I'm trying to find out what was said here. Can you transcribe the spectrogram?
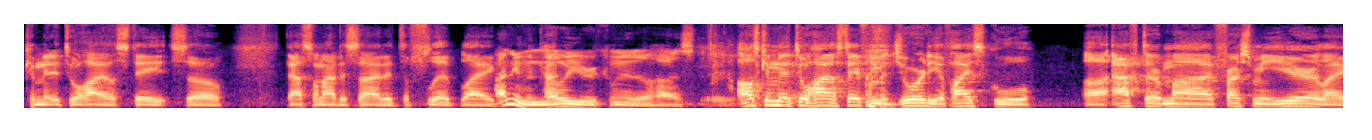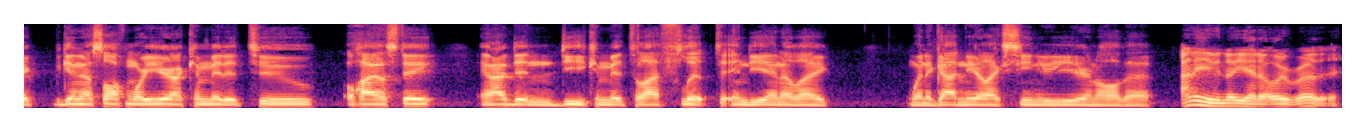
committed to Ohio State. So that's when I decided to flip. Like I didn't even know you were committed to Ohio State. I was committed to Ohio State for majority of high school. Uh, after my freshman year, like beginning of sophomore year, I committed to Ohio State, and I didn't decommit till I flipped to Indiana, like when it got near like senior year and all that. I didn't even know you had an older brother.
